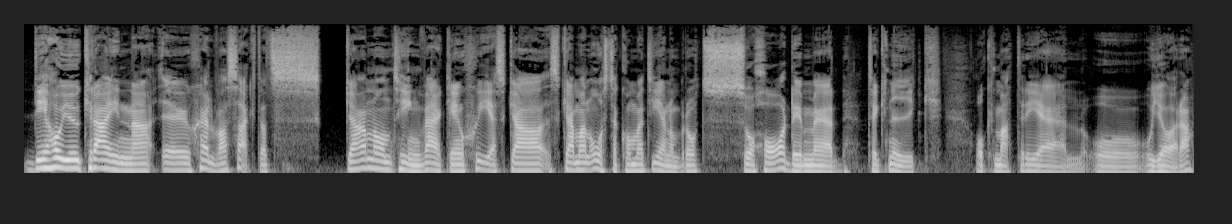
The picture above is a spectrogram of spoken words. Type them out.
det har ju Ukraina eh, själva sagt att ska någonting verkligen ske, ska, ska man åstadkomma ett genombrott så har det med teknik och materiel att göra.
